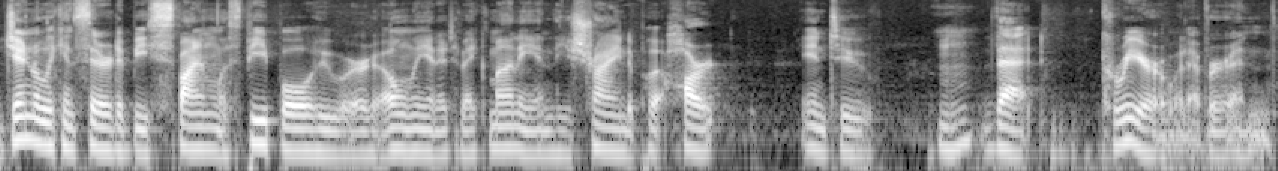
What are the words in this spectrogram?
generally considered to be spineless people who are only in it to make money, and he's trying to put heart into that career or whatever. And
